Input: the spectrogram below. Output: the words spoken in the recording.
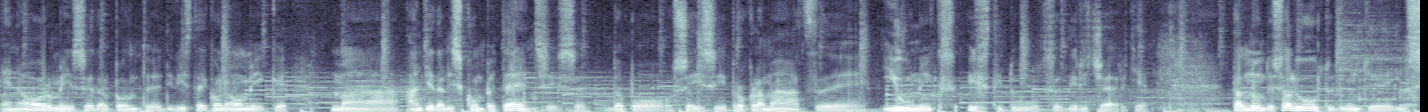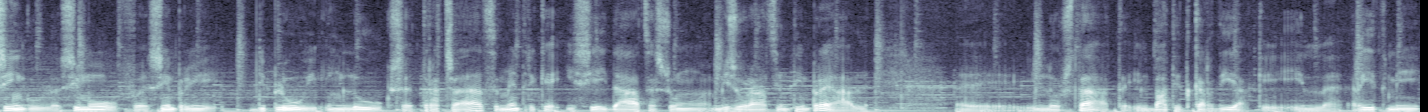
enormis dal punto di vista economico, ma anche dalle competenze, dopo sei si proclamate Unix Institutes di ricerche. Tal non di salute, dunque, il singolo si muove sempre di più in lux tracciati, mentre che i suoi dati sono misurati in tempo reale eh, il loro stato, il battito cardiaco, i ritmi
